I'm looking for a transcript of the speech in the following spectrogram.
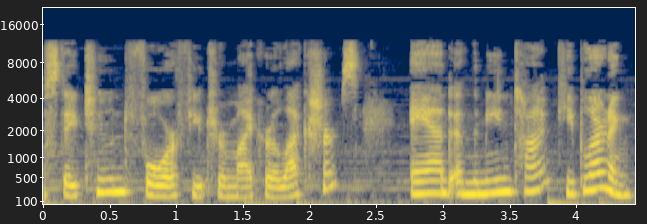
Stay tuned for future micro lectures, and in the meantime, keep learning.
